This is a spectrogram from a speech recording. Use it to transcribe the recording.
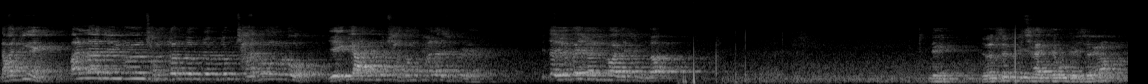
나중에 빨라지면 점점 점점 점 자동으로 얘기 안 해도 자동으로 빨라질 거예요. 일단 여기까지 연습하겠습니다. 네, 연습이 잘 되고 계세요.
